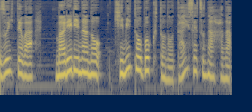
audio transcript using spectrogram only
続いては、マリリナの君と僕との大切な花。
